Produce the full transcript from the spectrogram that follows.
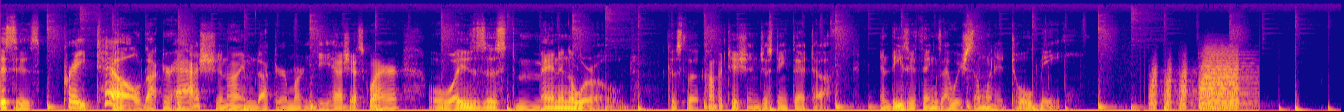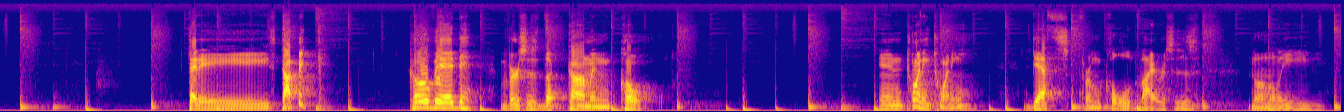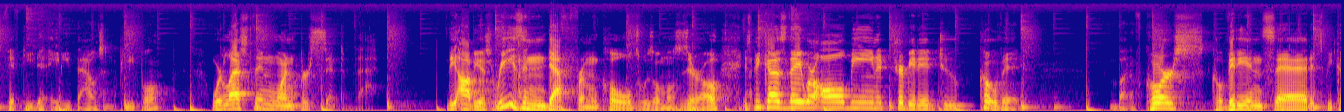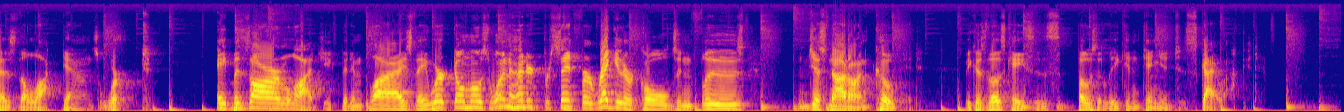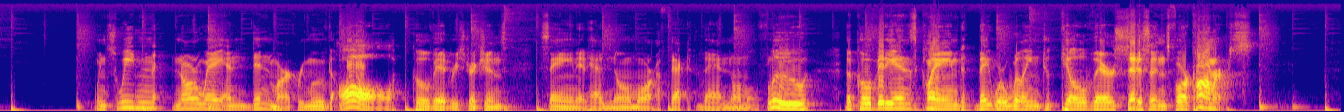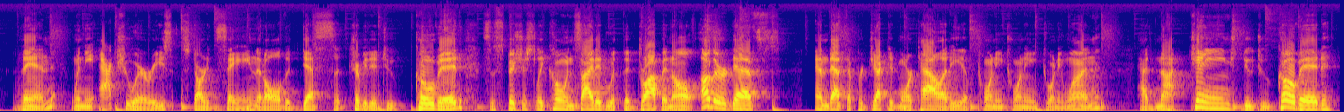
This is Pray Tell Dr. Hash, and I'm Dr. Martin D. Hash, Esquire, wisest man in the world. Because the competition just ain't that tough. And these are things I wish someone had told me. Today's topic COVID versus the common cold. In 2020, deaths from cold viruses, normally 50 to 80,000 people, were less than 1% of that. The obvious reason death from colds was almost zero is because they were all being attributed to COVID. But of course, COVIDians said it's because the lockdowns worked. A bizarre logic that implies they worked almost 100% for regular colds and flus, just not on COVID, because those cases supposedly continued to skyrocket. When Sweden, Norway, and Denmark removed all COVID restrictions, saying it had no more effect than normal flu, the COVIDians claimed they were willing to kill their citizens for commerce. Then, when the actuaries started saying that all the deaths attributed to COVID suspiciously coincided with the drop in all other deaths, and that the projected mortality of 2020 21 had not changed due to COVID,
